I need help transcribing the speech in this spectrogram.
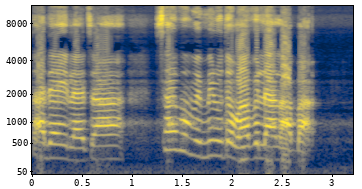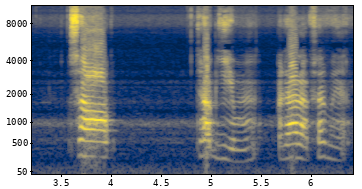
ตาแดงแล้วจ้า ใช่โมเมนต์ไม่รู้แต่ว่าเวลาหลับอะชอบ ชอบยิ้มเวลาหลับชอบอย่างเงี้ย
